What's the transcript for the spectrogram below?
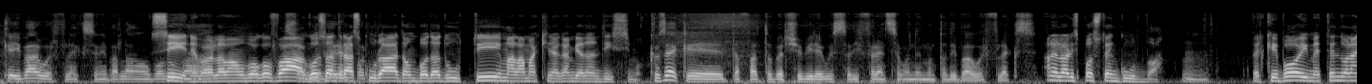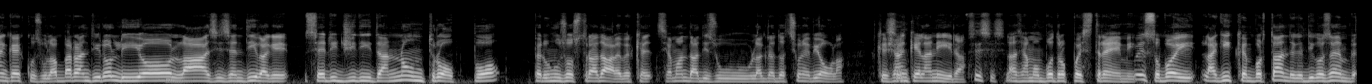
Che i Powerflex ne parlavamo poco sì, fa. ne parlavamo poco fa, Sono cosa trascurata un po' da tutti, ma la macchina cambia tantissimo. Cos'è che ti ha fatto percepire questa differenza quando hai montato i Powerflex? Nella risposta in curva, Mm. perché poi mettendola anche ecco, sulla barra antirollio Mm. là si sentiva che si è rigidita non troppo per un uso stradale perché siamo andati sulla graduazione viola perché c'è Sì. anche la nera. Sì, sì, sì. là siamo un po' troppo estremi. Questo poi la chicca importante che dico sempre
